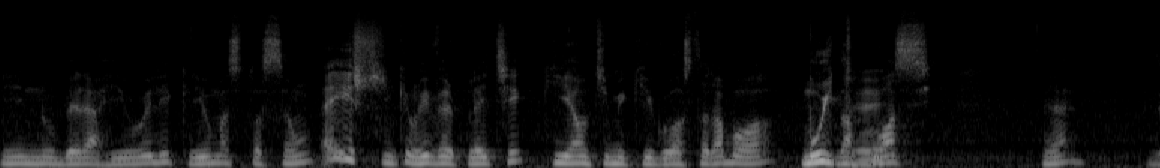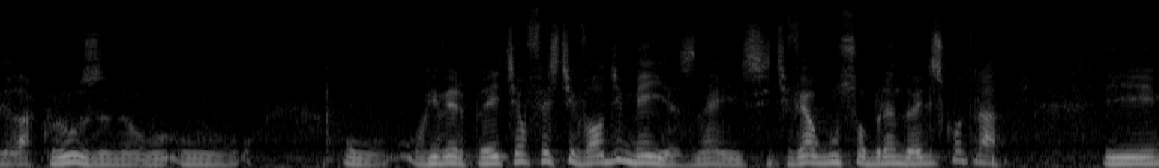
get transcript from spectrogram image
e no Beira-Rio ele cria uma situação É isso. em que o River Plate, que é um time que gosta da bola, Muito. da posse, né? De La Cruz, o, o, o, o River Plate é um festival de meias, né? E se tiver algum sobrando aí, eles contratam. E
